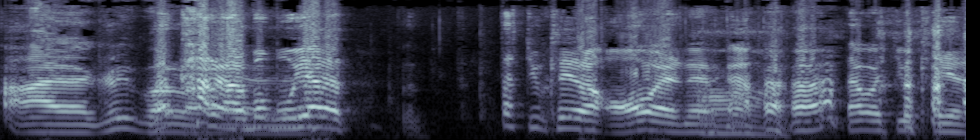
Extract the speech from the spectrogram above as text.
khai là click แล้ว qua ถ้า là เราบุ บยาตัดจุเคลียร์อ๋อไว้เนี่ย อ๋อ แต่ว่าจุเคลียร์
